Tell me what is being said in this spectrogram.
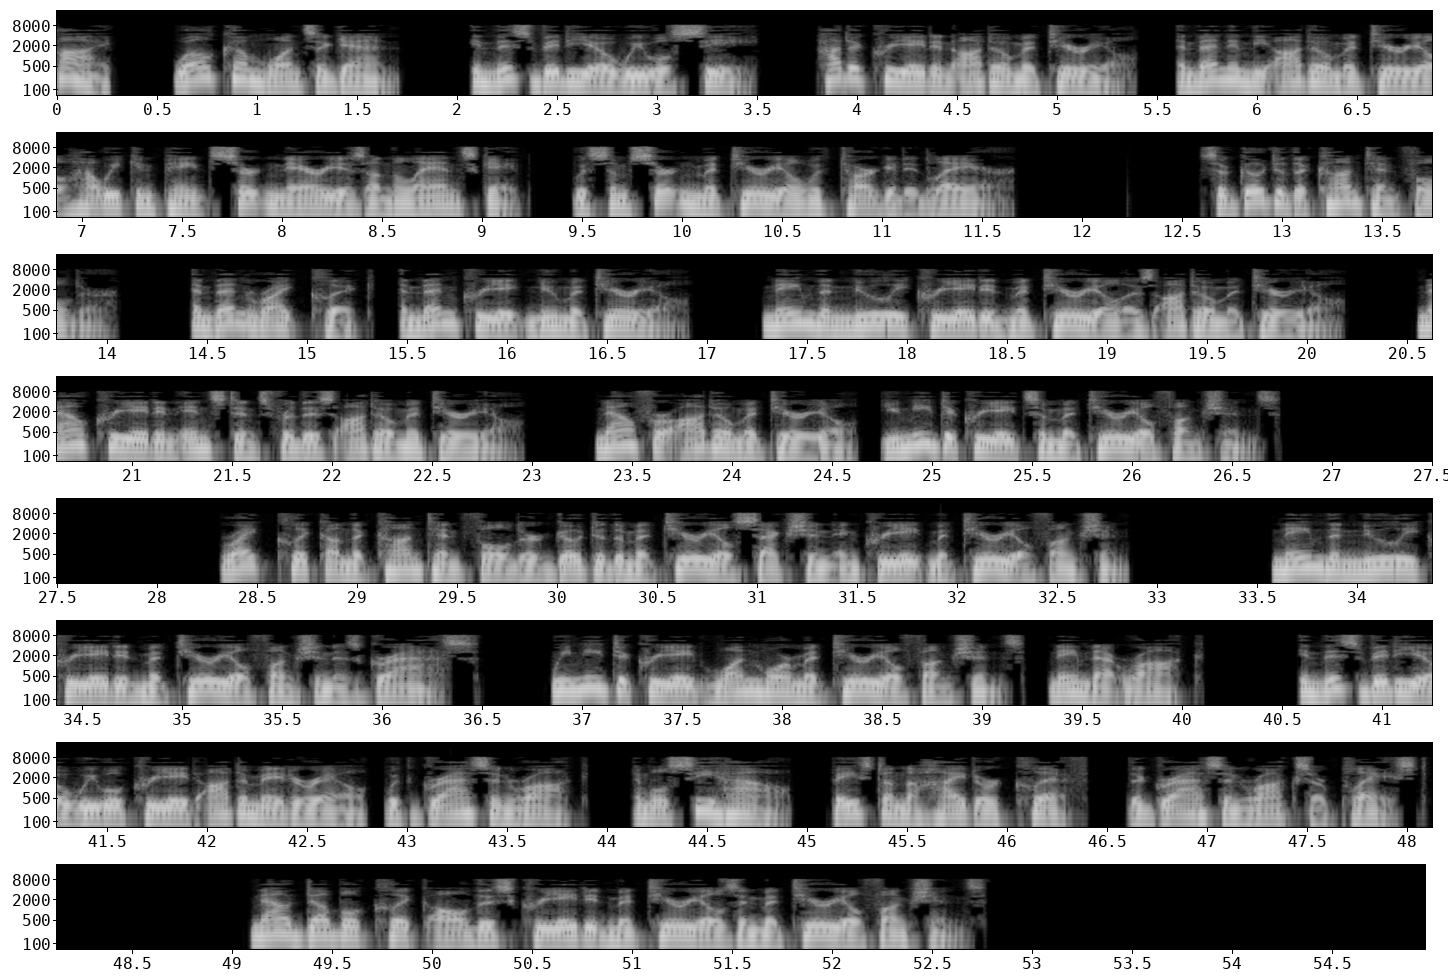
Hi. Welcome once again. In this video we will see how to create an auto material, and then in the auto material how we can paint certain areas on the landscape, with some certain material with targeted layer. So go to the content folder. And then right-click, and then create new material. Name the newly created material as auto material. Now create an instance for this auto material. Now for auto material, you need to create some material functions. Right-click on the content folder go to the material section and create material function. Name the newly created material function as grass. We need to create one more material functions, name that rock. In this video we will create automaterial, with grass and rock, and we'll see how, based on the height or cliff, the grass and rocks are placed. Now double-click all this created materials and material functions.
